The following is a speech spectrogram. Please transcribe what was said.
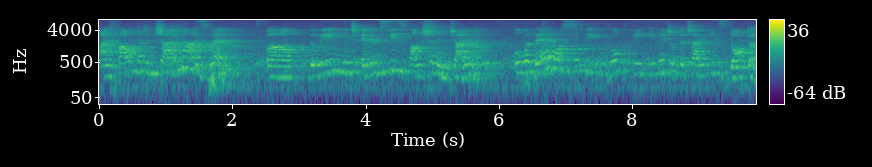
I found that in China as well, uh, the way in which MNCs function in China, over there also they invoke the image of the Chinese daughter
